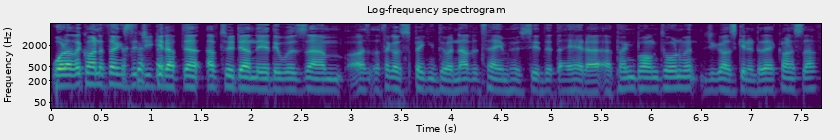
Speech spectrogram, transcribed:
What other kind of things did you get up down, up to down there? There was, um, I think I was speaking to another team who said that they had a, a ping pong tournament. Did you guys get into that kind of stuff?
